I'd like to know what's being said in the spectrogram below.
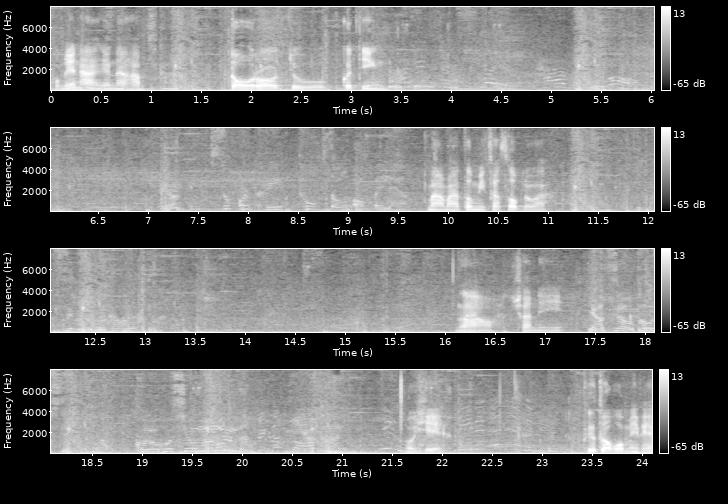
ผมเล่นหาเงินนะครับ โตโรจูก็จริงซุปเปอร์ครีปถูกส่งออกไปแล้วมามาต้องมีสักศพเลยวะ นาวชานี้โอเค คือตัวผมไม่แพ้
